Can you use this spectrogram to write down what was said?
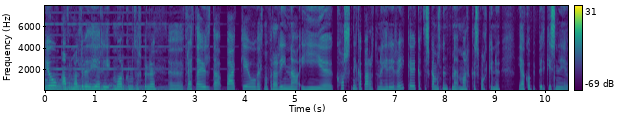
Jú, áframhaldum við hér í morgunúttarpinu, uh, fretta yfirlda baki og við ætlum að fara að rýna í uh, kostningabaráttuna hér í Reykjavík eftir skamastund með markasfólkinu Jakobi Birgisinni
